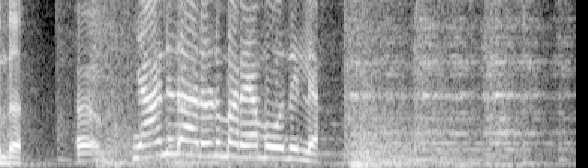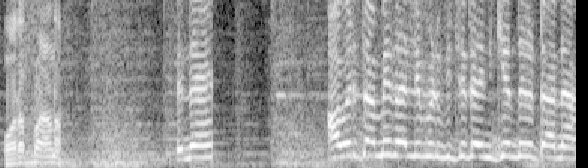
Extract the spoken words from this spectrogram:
എന്താ? ഞാനിത് ആരോടും പറയാൻ പോകുന്നില്ല. ഉറപ്പാണോ? പിന്നെ അവർ തമ്മിൽ തല്ലി പിടിപ്പിച്ചിട്ട് എനിക്കെന്ത് കിട്ടാനാ?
